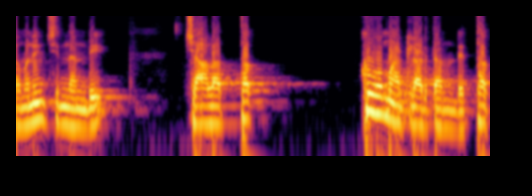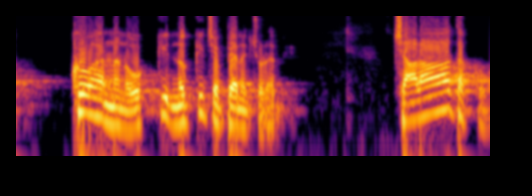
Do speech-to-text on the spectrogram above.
గమనించిందండి చాలా తక్కువ మాట్లాడతానండి తక్కువ నన్ను ఒక్కి నొక్కి చెప్పాను చూడండి. చాలా తక్కువ.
